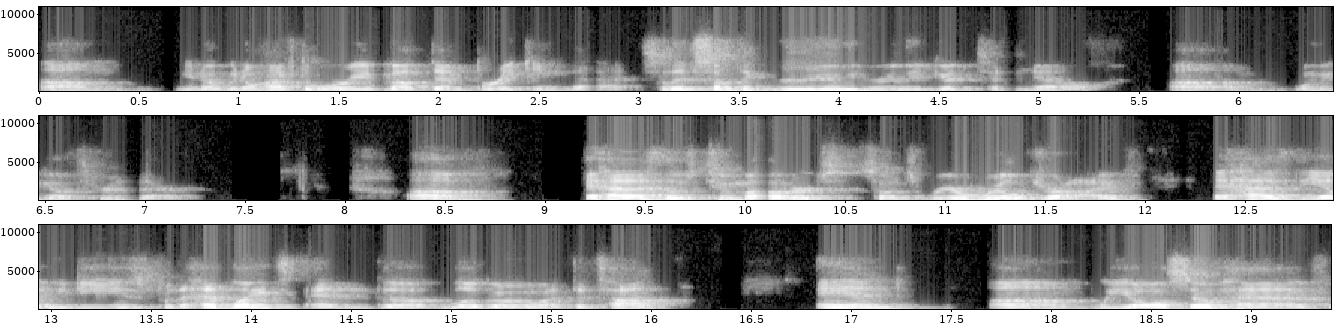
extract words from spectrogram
Um, you know, we don't have to worry about them breaking that. So that's something really, really good to know um, when we go through there. Um, it has those two motors, so it's rear wheel drive. It has the LEDs for the headlights and the logo at the top. And um, we also have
